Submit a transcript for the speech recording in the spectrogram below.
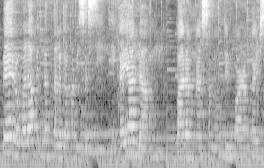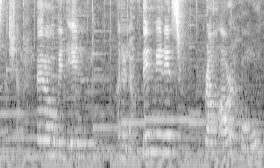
Pero malapit lang talaga kami sa city. Kaya lang, parang nasa mountain barangays na siya. Pero within, ano lang, 10 minutes from our home,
